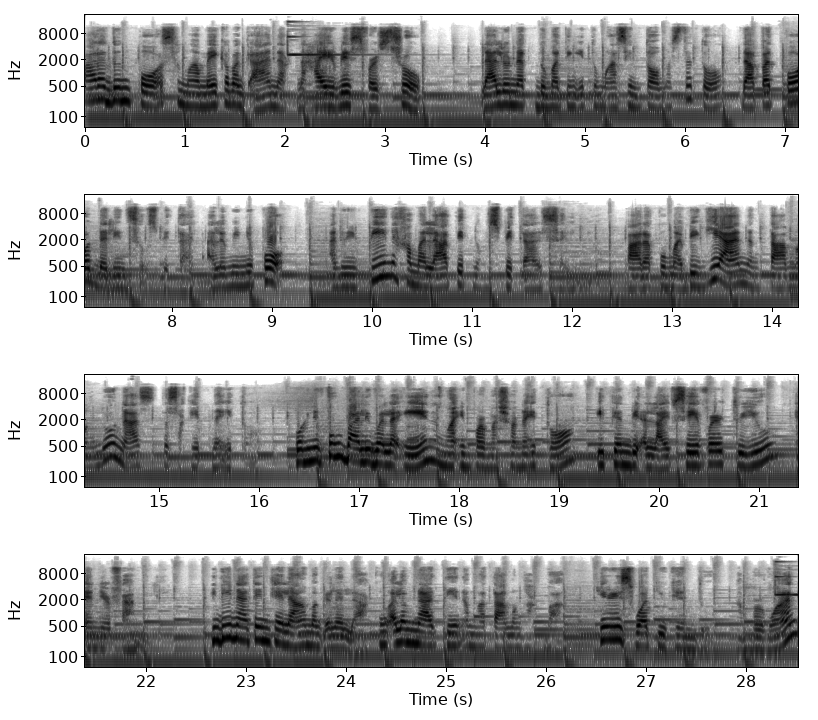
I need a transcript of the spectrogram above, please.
Para dun po sa mga may kamag-anak na high risk for stroke, lalo na't dumating itong mga sintomas na to, dapat po dalhin sa ospital. Alamin niyo po, ano yung pinakamalapit na ospital sa inyo para po mabigyan ng tamang lunas sa sakit na ito. Huwag niyo pong baliwalain ang mga impormasyon na ito. It can be a lifesaver to you and your family. Hindi natin kailangan mag-alala kung alam natin ang mga tamang hakbang. Here is what you can do. Number one,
